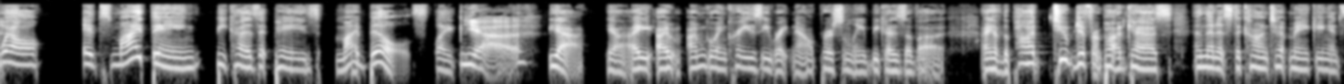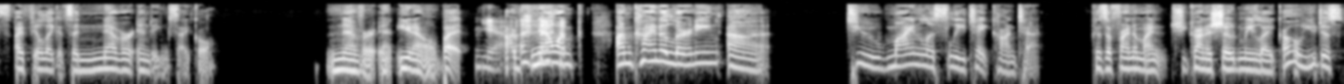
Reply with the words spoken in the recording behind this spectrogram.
well, it's my thing because it pays my bills. Like, yeah. Yeah. Yeah. I, I, I'm going crazy right now personally because of, uh, I have the pod, two different podcasts and then it's the content making. It's, I feel like it's a never ending cycle never you know but yeah. I've, now i'm i'm kind of learning uh to mindlessly take content. Because a friend of mine she kind of showed me like oh you just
